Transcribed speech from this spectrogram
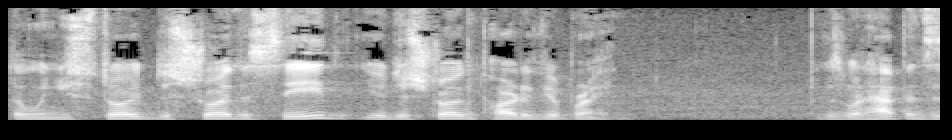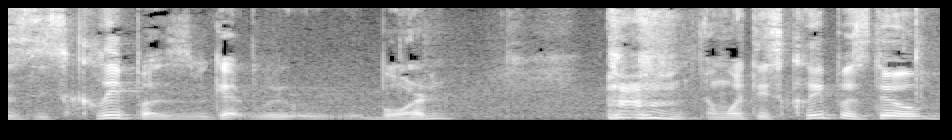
That when you store, destroy the seed, you're destroying part of your brain. Because what happens is these klippas get born, and what these klippas do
